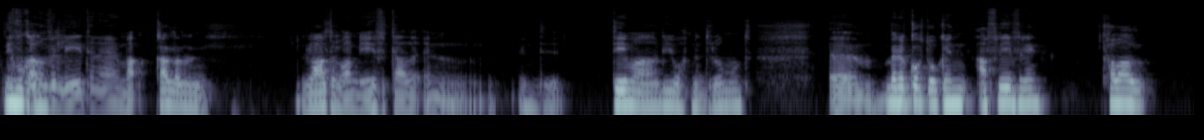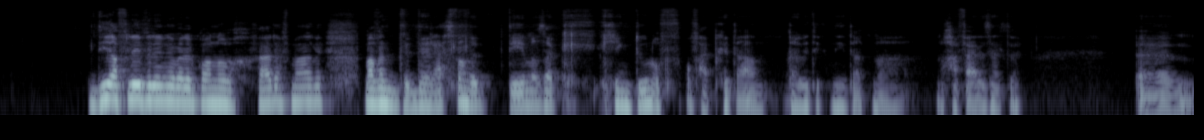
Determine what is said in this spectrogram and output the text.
Die heeft ook al een verleden, hè. maar ik kan dan later wel mee vertellen in, in het thema Wie wordt mijn droomhond. Um, binnenkort ook een aflevering. Ik ga wel die afleveringen wil ik wel nog verder maken. Maar van de, de rest van de thema's dat ik ging doen of, of heb gedaan, dat weet ik niet dat ik nog, ga verder zetten. Um,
